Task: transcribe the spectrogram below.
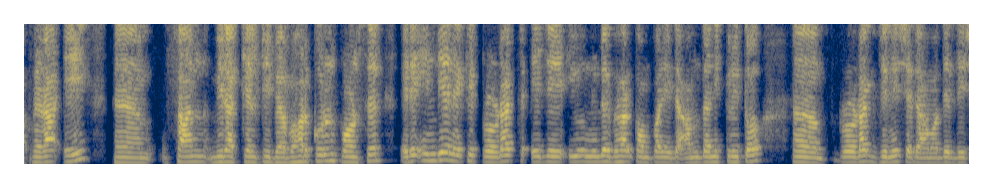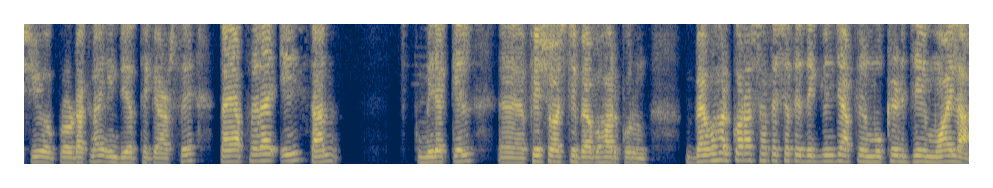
আপনারা এই সান মিরাকেলটি ব্যবহার করুন পন্ডসের এটা ইন্ডিয়ান একটি প্রোডাক্ট এই যে ইউনিলিভার কোম্পানি এটা আমদানিকৃত প্রোডাক্ট জিনিস। এটা আমাদের দেশীয় প্রোডাক্ট না ইন্ডিয়া থেকে আসছে। তাই আপনারা এই সান মিরাকেল ফেস ওয়াশটি ব্যবহার করুন। ব্যবহার করার সাথে সাথে দেখবেন যে আপনার মুখের যে ময়লা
